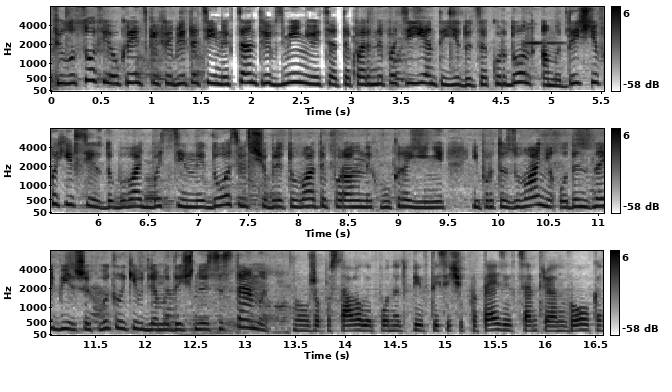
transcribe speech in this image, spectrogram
Філософія українських реабілітаційних центрів змінюється. Тепер не пацієнти їдуть за кордон, а медичні фахівці здобувають безцінний досвід, щоб рятувати поранених в Україні. І протезування один з найбільших викликів для медичної системи. Ми вже поставили понад пів тисячі протезів в центрі Unbroken.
